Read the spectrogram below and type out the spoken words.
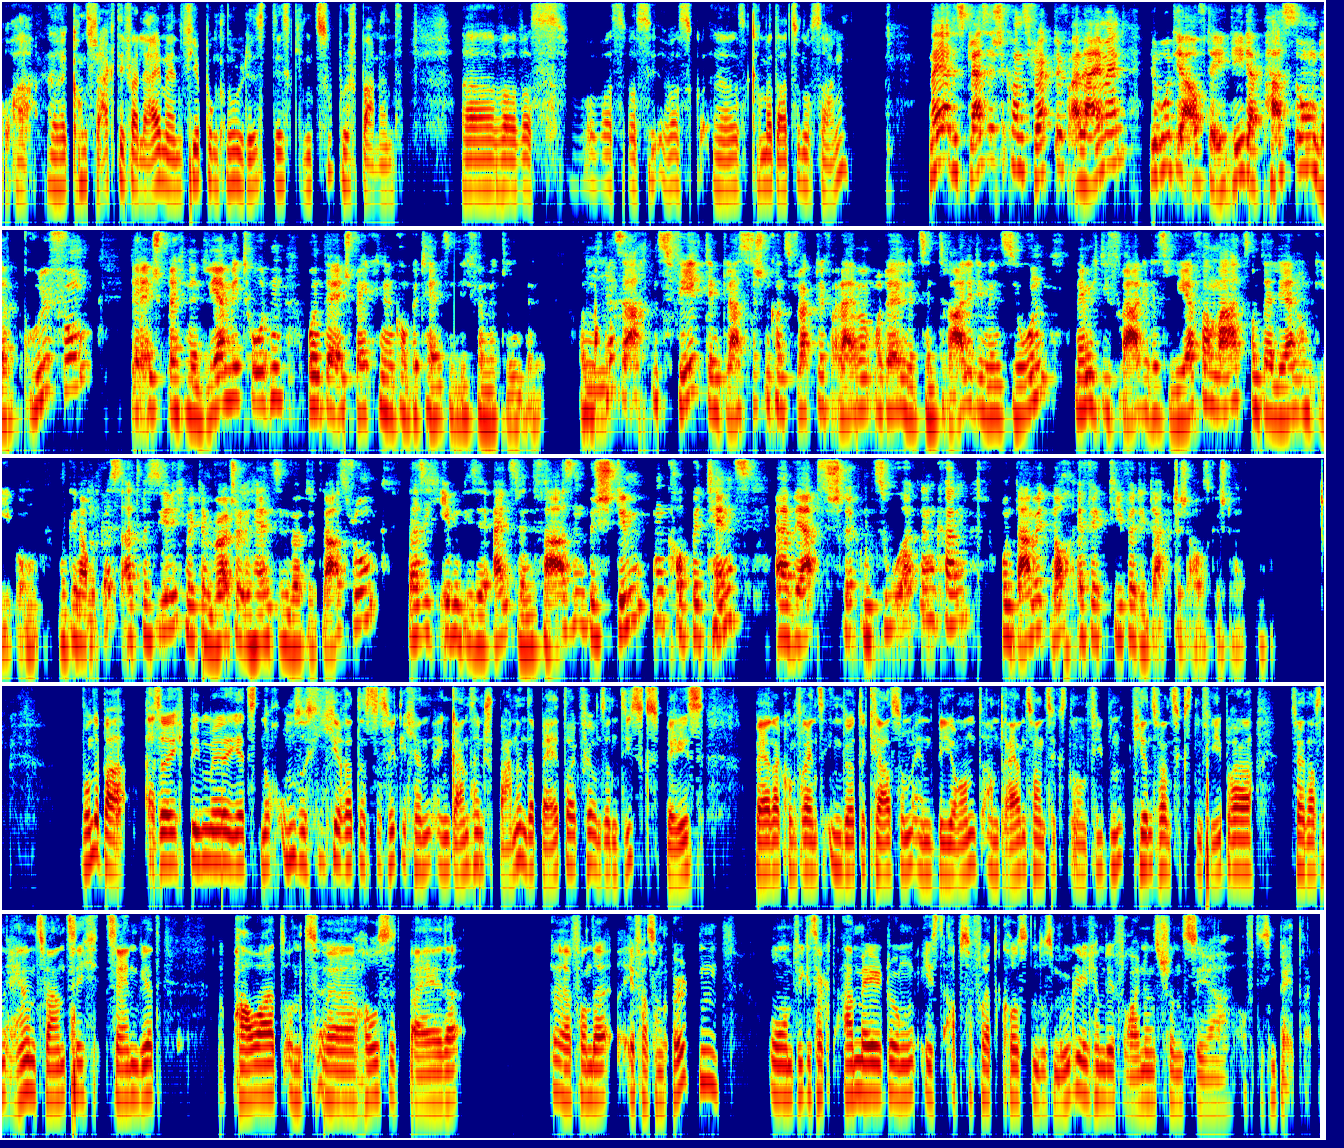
Oha, äh, Constructive Alignment 4.0, das, das klingt super spannend. Äh, was, was, was, was äh, kann man dazu noch sagen? Naja, das klassische Constructive Alignment beruht ja auf der Idee der Passung, der Prüfung der entsprechenden Lehrmethoden und der entsprechenden Kompetenzen, die ich vermitteln will. Und mhm. meines Erachtens fehlt dem klassischen Constructive Alignment Modell eine zentrale Dimension, nämlich die Frage des Lehrformats und der Lernumgebung. Und genau mhm. das adressiere ich mit dem Virtual Enhanced Inverted Classroom, dass ich eben diese einzelnen Phasen bestimmten Kompetenzerwerbsschritten zuordnen kann und damit noch effektiver didaktisch ausgestalten kann. Wunderbar. Also ich bin mir jetzt noch umso sicherer, dass das wirklich ein, ein ganz entspannender Beitrag für unseren Disk Space bei der Konferenz Inverted Classroom and Beyond am 23. und 24. Februar 2021 sein wird, powered und äh, hosted bei der, äh, von der FH St. Pölten. Und wie gesagt, Anmeldung ist ab sofort kostenlos möglich und wir freuen uns schon sehr auf diesen Beitrag.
